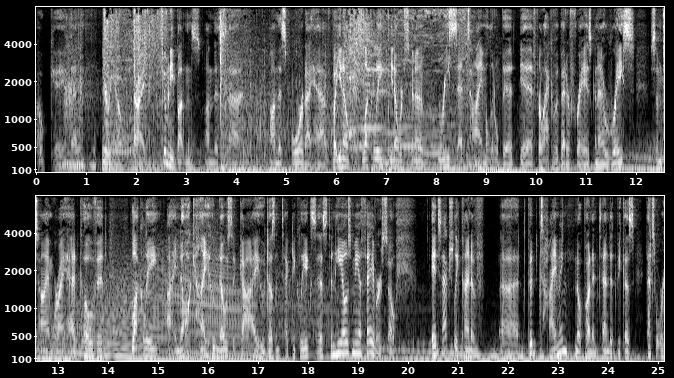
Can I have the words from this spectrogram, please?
Okay, and then here we go. All right, too many buttons on this uh, on this board I have, but you know, luckily, you know, we're just gonna reset time a little bit, if, for lack of a better phrase, gonna erase some time where I had COVID. Luckily, I know a guy who knows a guy who doesn't technically exist, and he owes me a favor. So it's actually kind of uh, good timing, no pun intended, because that's what we're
